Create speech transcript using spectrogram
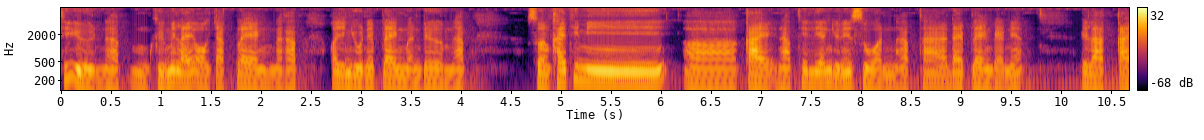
ที่อื่นนะครับ คือไม่ไหลออกจากแปลงนะครับ ก็ยังอยู่ในแปลงเหมือนเดิมนะครับ ส่วนใครที่มีไก่นะครับที่เลี้ยงอยู่ในสวนนะครับ ถ้าได้แปลงแบบนี้เวลาไก่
